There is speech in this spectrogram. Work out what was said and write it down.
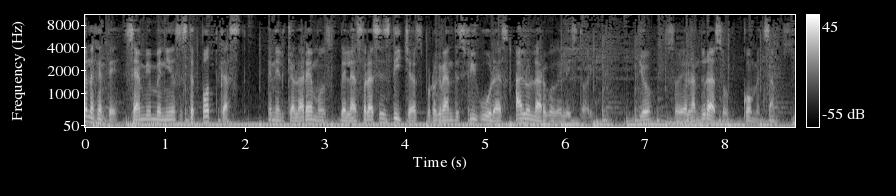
¿Qué onda gente? Sean bienvenidos a este podcast en el que hablaremos de las frases dichas por grandes figuras a lo largo de la historia. Yo soy Alan Durazo, comenzamos.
